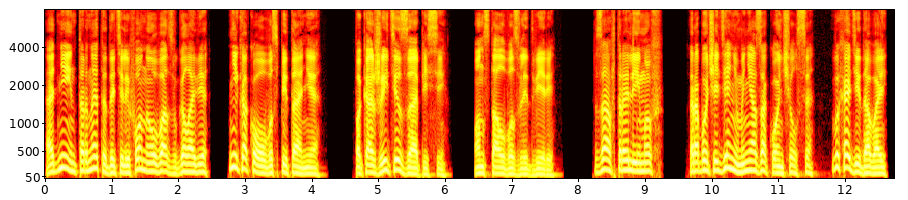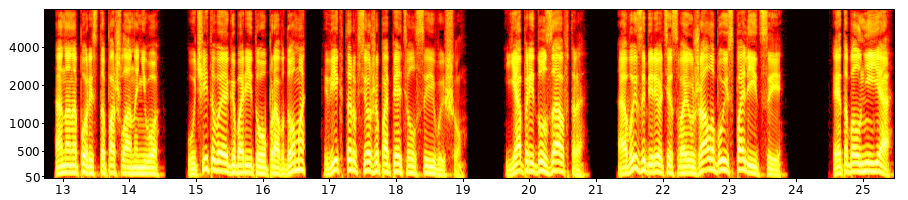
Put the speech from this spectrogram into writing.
«Одни интернеты до телефона у вас в голове. Никакого воспитания. Покажите записи». Он стал возле двери. «Завтра, Лимов. Рабочий день у меня закончился. Выходи давай». Она напористо пошла на него. Учитывая габариты управдома, Виктор все же попятился и вышел. «Я приду завтра, а вы заберете свою жалобу из полиции». Это был не я.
